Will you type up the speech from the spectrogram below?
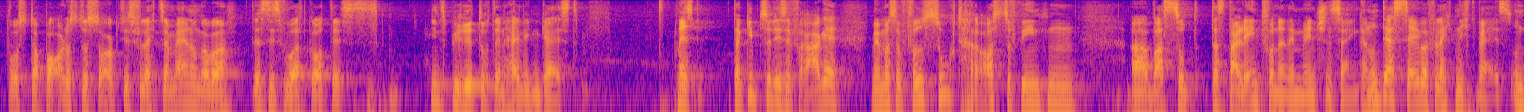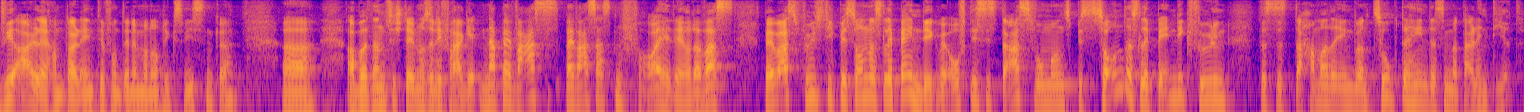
was der Paulus da sagt, ist vielleicht seine Meinung, aber das ist Wort Gottes. Es ist inspiriert durch den Heiligen Geist. Da gibt es so diese Frage, wenn man so versucht herauszufinden, äh, was so das Talent von einem Menschen sein kann und der selber vielleicht nicht weiß. Und wir alle haben Talente, von denen wir noch nichts wissen. Gell? Äh, aber dann stellt man so die Frage, na bei was, bei was hast du Freude oder was, bei was fühlst du dich besonders lebendig? Weil oft ist es das, wo wir uns besonders lebendig fühlen, dass das, da haben wir da irgendwo einen Zug dahin, da sind wir talentiert.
